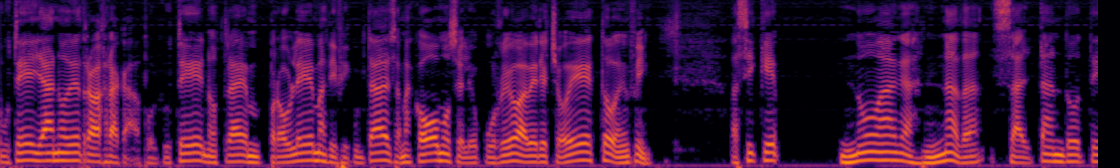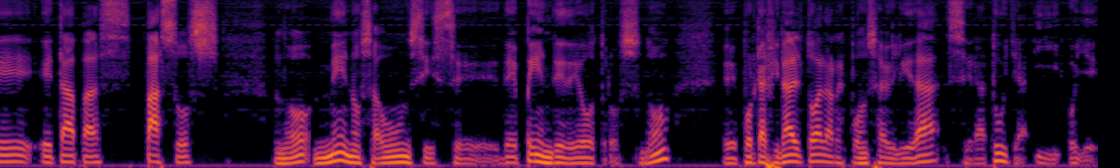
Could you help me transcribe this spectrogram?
usted ya no debe trabajar acá, porque usted nos trae problemas, dificultades, además cómo se le ocurrió haber hecho esto, en fin. Así que no hagas nada saltándote etapas, pasos, ¿no? Menos aún si se depende de otros, ¿no? Eh, porque al final toda la responsabilidad será tuya y, oye,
